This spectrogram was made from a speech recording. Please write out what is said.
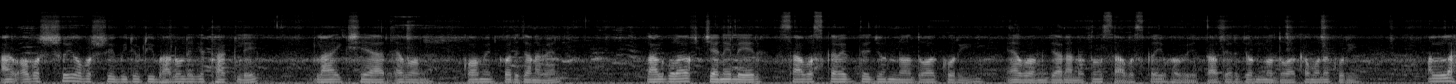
আর অবশ্যই অবশ্যই ভিডিওটি ভালো লেগে থাকলে লাইক, শেয়ার এবং কমেন্ট করে জানাবেন। লাল গোলাপ চ্যানেলের সাবস্ক্রাইবদের জন্য দোয়া করি এবং যারা নতুন সাবস্ক্রাইব হবে তাদের জন্য দোয়া কামনা করি। আল্লাহ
